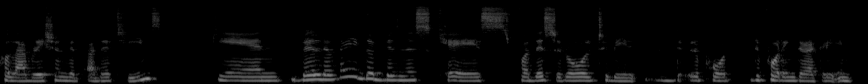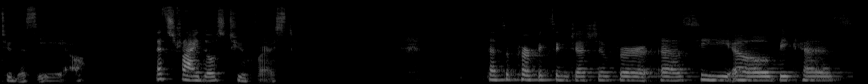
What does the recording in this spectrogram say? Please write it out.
collaboration with other teams can build a very good business case for this role to be report reporting directly into the CEO. Let's try those two first. That's a perfect suggestion for a CEO because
